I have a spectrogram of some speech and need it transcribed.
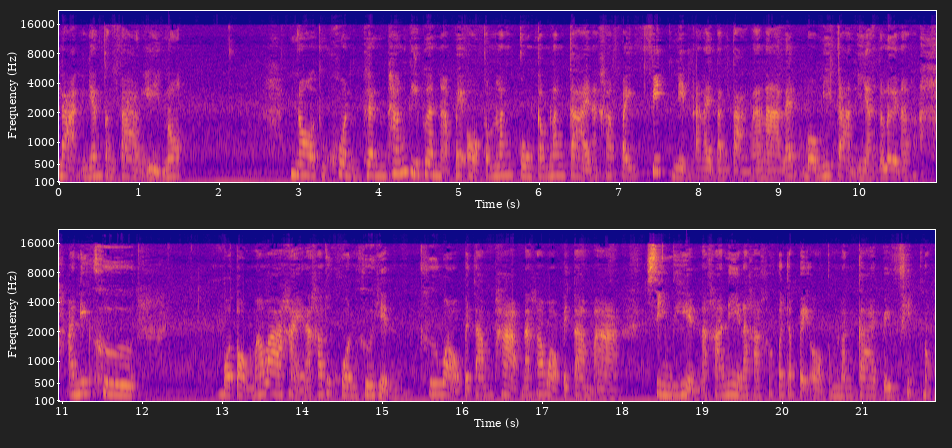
หลานยังต่างๆอีกเนาะ นาะทุกคนเพื่อนทั้งที่เพื่อนน่ะไปออกกำลังกงกำลังกายนะคะ ไปฟิตเนสอะไรต่างๆ นานาและบอมีการอีกอย่างกันเลยนะคะ อันนี้คือบอตองมาว่าไห้นะคะ ทุกคนคือเห็นคือเว่าไปตามภาพนะคะเว่าไปตามอ่าสิ่งที่เห็นนะคะนี่นะคะเขาก็จะไปออกกำลังกายไปฟิตหนก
